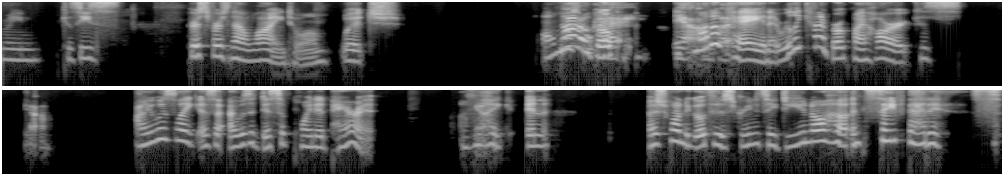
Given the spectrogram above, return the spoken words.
mean, because he's Christopher's now lying to him, which almost Not broke. It's Yeah, not but- okay, and it really kind of broke my heart because Yeah. I was like, as a, I was a disappointed parent. I'm Yeah. like, and I just wanted to go through the screen and say, "Do you know how unsafe that is?"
